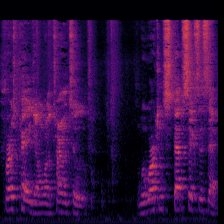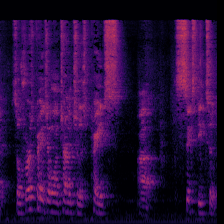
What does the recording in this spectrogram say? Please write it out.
first page I want to turn to. We're working step six and seven. So first page I want to turn to is page uh, 62.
